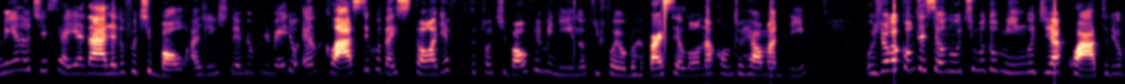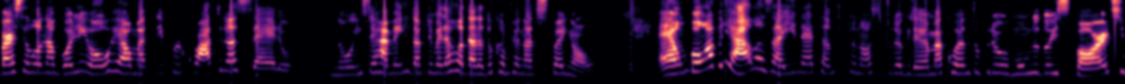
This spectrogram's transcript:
Minha notícia aí é da área do futebol. A gente teve o primeiro El Clássico da história do futebol feminino, que foi o Barcelona contra o Real Madrid. O jogo aconteceu no último domingo, dia 4, e o Barcelona goleou o Real Madrid por 4 a 0 no encerramento da primeira rodada do Campeonato Espanhol. É um bom abrir alas aí, né? Tanto para o nosso programa quanto para o mundo do esporte.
